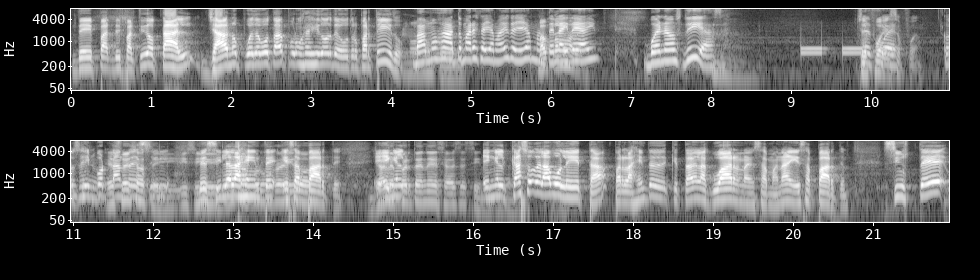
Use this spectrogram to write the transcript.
de, del partido tal, ya no puede votar por un regidor de otro partido. No, Vamos no a tomar esta llamadita, ya mantén la idea ahí. Buenos días. Se, Se fue, fue. se fue. Entonces es importante es decirle, Y si decirle a la gente esa parte. Ya En le el, pertenece a ese en el caso de la boleta, para la gente que está en la Guarana, en Samaná y esa parte, si usted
